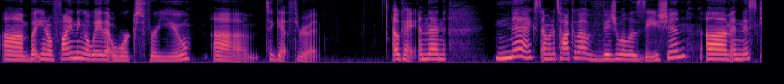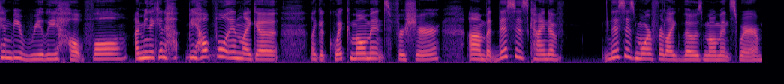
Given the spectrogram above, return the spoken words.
Um, but, you know, finding a way that works for you um, to get through it. Okay, and then Next, I'm going to talk about visualization, um, and this can be really helpful. I mean, it can be helpful in like a like a quick moment for sure, um, but this is kind of this is more for like those moments where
